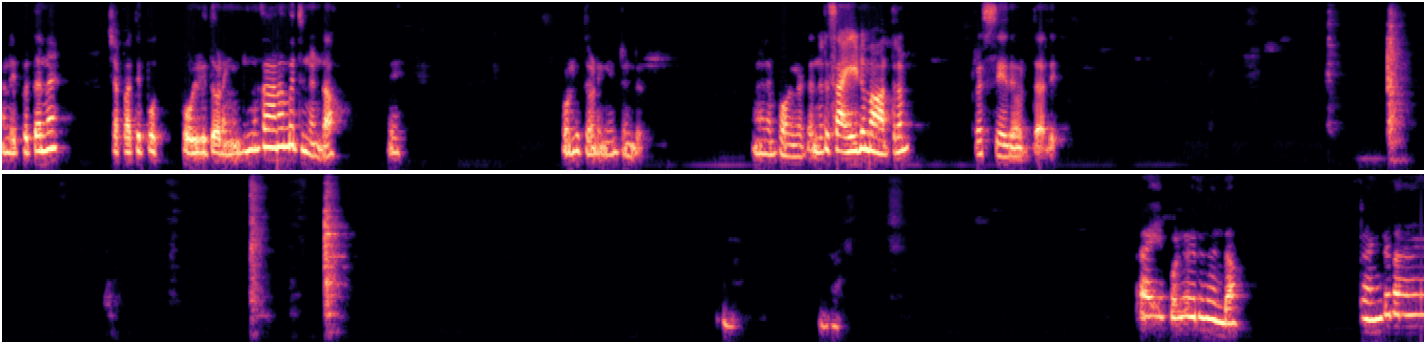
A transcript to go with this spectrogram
അതിപ്പോൾ തന്നെ ചപ്പാത്തി പൊള്ളി തുടങ്ങിയിട്ടുണ്ട് കാണാൻ പറ്റുന്നുണ്ടോ. പൊള്ളി തുടങ്ങിയിട്ടുണ്ട്. അങ്ങനെ പൊള്ളട്ടെ എന്നിട്ട് സൈഡ് മാത്രം പ്രസ് ചെയ്ത് കൊടുത്താൽ മതി. പൊള്ളി വരുന്നുണ്ടോ? ടാങ്ക് ടാങ്.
